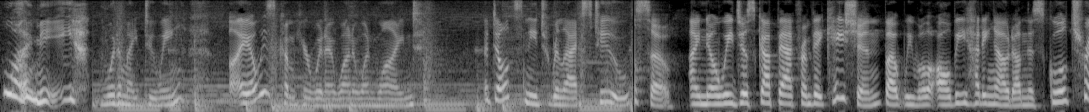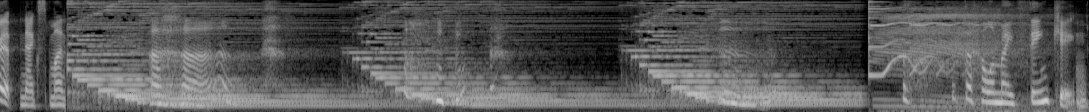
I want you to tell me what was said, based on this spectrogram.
why me? What am I doing? I always come here when I want to unwind. Adults need to relax too. Also, I know we just got back from vacation, but we will all be heading out on the school trip next month. Uh-huh. What the hell am I thinking?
